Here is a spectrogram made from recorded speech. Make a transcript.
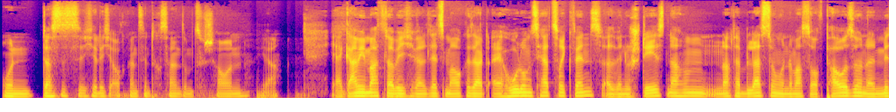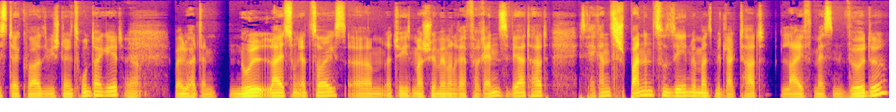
und das ist sicherlich auch ganz interessant, um zu schauen, ja. Ja, Gami macht, glaube ich, das letzte Mal auch gesagt, Erholungsherzfrequenz. Also wenn du stehst nach, dem, nach der Belastung und dann machst du auf Pause und dann misst er quasi, wie schnell es runtergeht, Ja. weil du halt dann null Leistung erzeugst. Ähm, natürlich ist es mal schön, wenn man einen Referenzwert hat. Es wäre ganz spannend zu sehen, wenn man es mit Laktat live messen würde.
